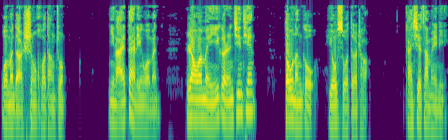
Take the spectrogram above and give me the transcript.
我们的生活当中。你来带领我们，让我们每一个人今天都能够有所得着。感谢赞美你。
